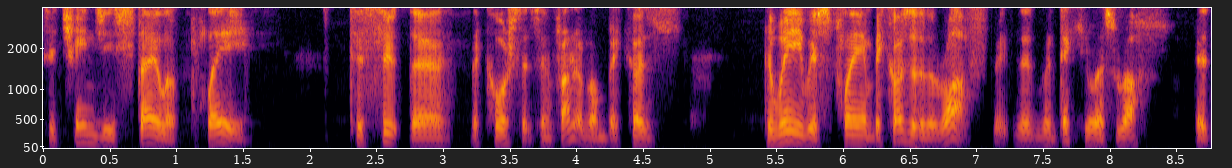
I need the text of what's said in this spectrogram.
to change his style of play to suit the, the course that's in front of him because the way he was playing, because of the rough, the ridiculous rough at,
